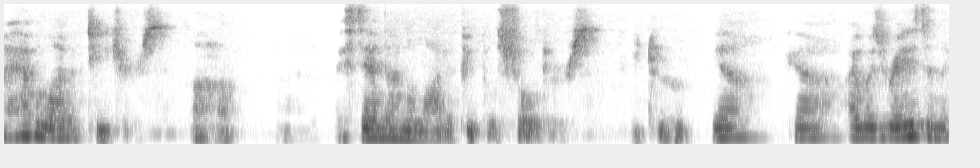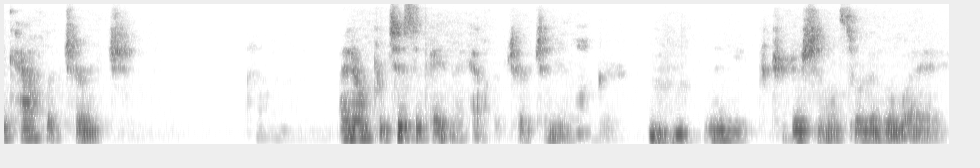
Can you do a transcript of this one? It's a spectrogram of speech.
I have a lot of teachers. Uh huh. Uh, I stand on a lot of people's shoulders. You do. Yeah, yeah. I was raised in the Catholic Church. Um, I don't participate in the Catholic Church any longer hmm in any traditional sort of a way.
